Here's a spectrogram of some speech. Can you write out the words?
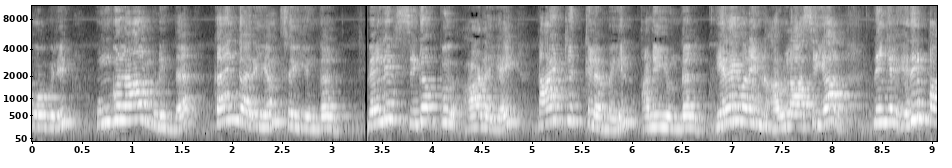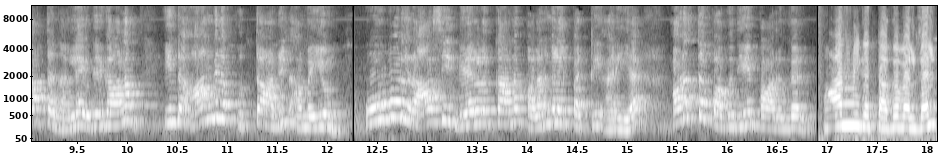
கோவிலில் உங்களால் முடிந்த கைங்கரியம் செய்யுங்கள். வெளிர் சிகப்பு ஆடையை ஞாயிற்றுக்கிழமையில் அணியுங்கள். இறைவனின் அருளாசியால் நீங்கள் எதிர்பார்த்த நல்ல எதிர்காலம் இந்த ஆங்கில புத்தாண்டில் அமையும். ஒவ்வொரு ராசி நேரலுக்கான பலன்களை பற்றி அறிய அடுத்த பகுதியை பாருங்கள். ஆன்மீக தகவல்கள்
